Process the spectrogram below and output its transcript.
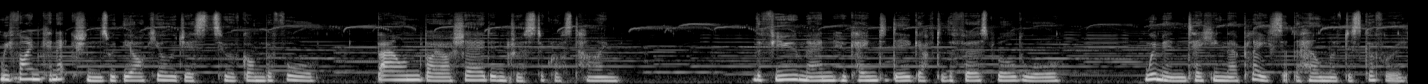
we find connections with the archaeologists who have gone before, bound by our shared interest across time. The few men who came to dig after the First World War, women taking their place at the helm of discovery,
